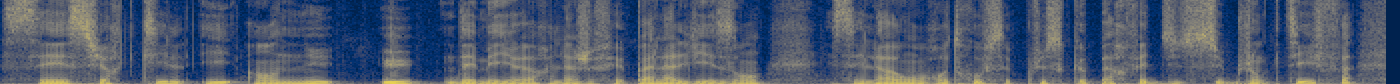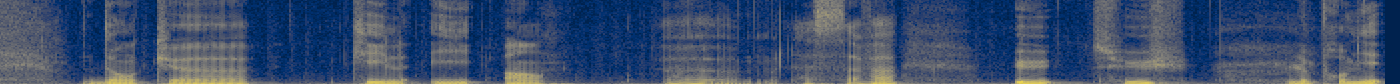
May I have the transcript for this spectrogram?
c'est sur qu'il y en eût eu des meilleurs. Là, je fais pas la liaison. C'est là où on retrouve ce plus que parfait du subjonctif. Donc, euh, qu'il y en. euh, là, ça va. U, tu. Le premier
